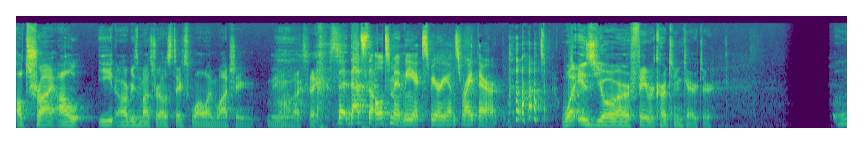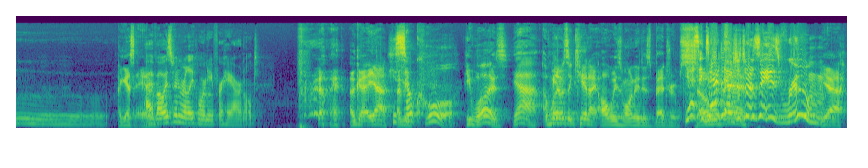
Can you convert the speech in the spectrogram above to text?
I'll try. I'll eat Arby's mozzarella sticks while I'm watching Leaving Las Vegas. Th- that's the ultimate me experience right there. What is your favorite cartoon character? Ooh. I guess. I've always been really horny for Hey Arnold. okay, yeah. He's I so mean, cool. He was, yeah. When I was a kid, I always wanted his bedroom. Yes, so exactly. I was just bad. going to say his room. Yeah.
